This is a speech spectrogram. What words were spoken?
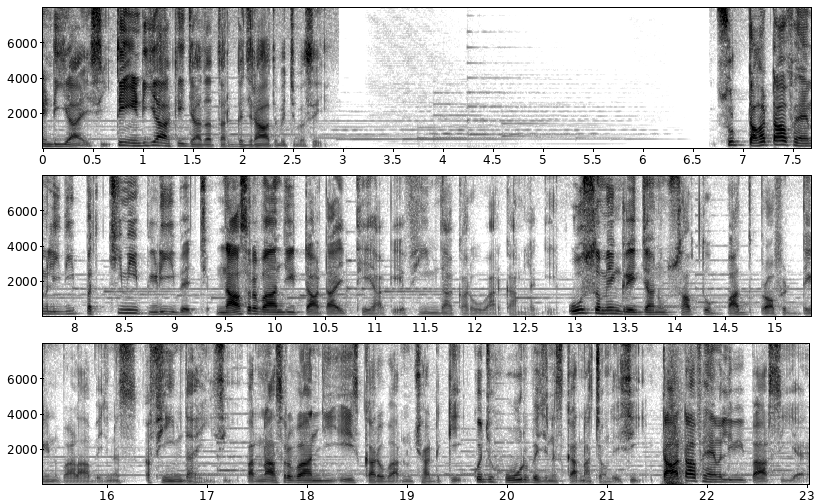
ਇੰਡੀਆ ਆਏ ਸੀ ਤੇ ਇੰਡੀਆ ਆ ਕੇ ਜ਼ਿਆਦਾਤਰ ਗੁਜਰਾਤ ਵਿੱਚ ਵਸੇ। ਸੋ ਟਾਟਾ ਫੈਮਿਲੀ ਦੀ 25ਵੀਂ ਪੀੜ੍ਹੀ ਵਿੱਚ ਨਾਸਰਵਾਨ ਜੀ ਟਾਟਾ ਇੱਥੇ ਆ ਕੇ ਅਫੀਮ ਦਾ ਕਾਰੋਬਾਰ ਕਰਨ ਲੱਗੇ। ਉਸ ਸਮੇਂ ਅੰਗਰੇਜ਼ਾਂ ਨੂੰ ਸਭ ਤੋਂ ਵੱਧ ਪ੍ਰੋਫਿਟ ਦੇਣ ਵਾਲਾ ਬਿਜ਼ਨਸ ਅਫੀਮ ਦਾ ਹੀ ਸੀ। ਪਰ ਨਾਸਰਵਾਨ ਜੀ ਇਸ ਕਾਰੋਬਾਰ ਨੂੰ ਛੱਡ ਕੇ ਕੁਝ ਹੋਰ ਬਿਜ਼ਨਸ ਕਰਨਾ ਚਾਹੁੰਦੇ ਸੀ। ਟਾਟਾ ਫੈਮਿਲੀ ਵੀ ਪਾਰਸੀ ਹੈ।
